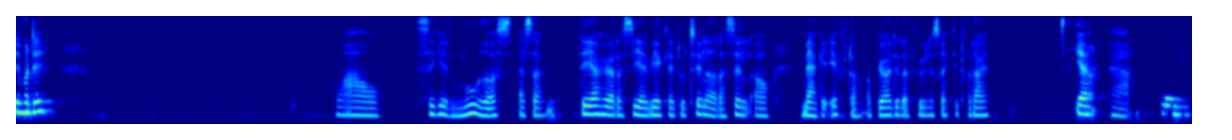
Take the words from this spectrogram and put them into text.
det var det. Wow, sikkert et mod også. Altså, det jeg hører dig sige er virkelig, at du tillader dig selv at mærke efter og gøre det, der føles rigtigt for dig. Ja. ja. Øhm,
